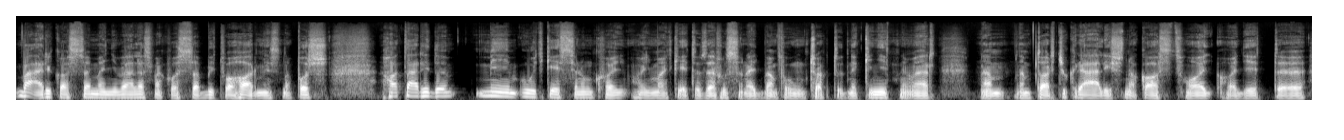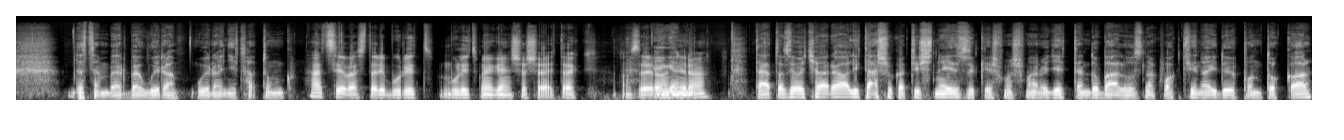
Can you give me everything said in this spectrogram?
várjuk azt, hogy mennyivel lesz meghosszabbítva a 30 napos határidő. Mi úgy készülünk, hogy, hogy majd 2021-ben fogunk csak tudni kinyitni, mert nem, nem tartjuk reálisnak azt, hogy, hogy itt decemberben újra, újra nyithatunk. Hát szilveszteri bulit, bulit még én se sejtek azért Igen. annyira. Tehát azért, hogyha a realitásokat is nézzük, és most már, hogy éppen dobálóznak vakcina időpontokkal,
